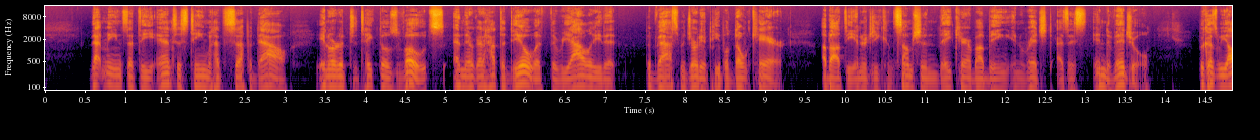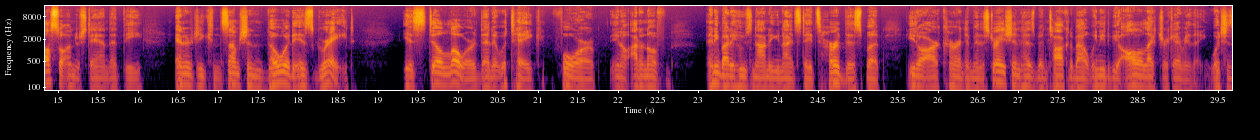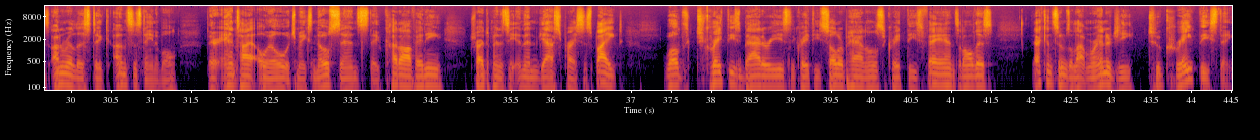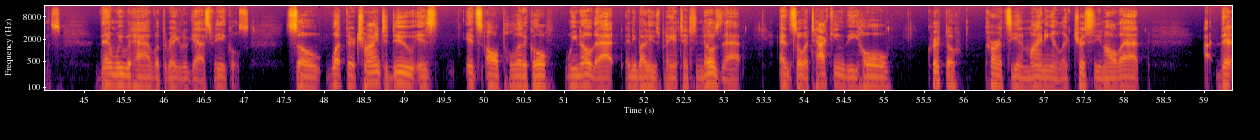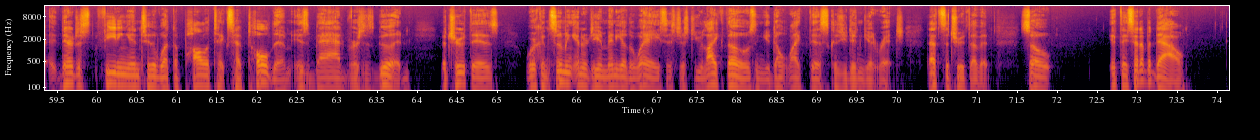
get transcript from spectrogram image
that means that the Antis team would have to set up a DAO in order to take those votes, and they're going to have to deal with the reality that the vast majority of people don't care about the energy consumption. They care about being enriched as an individual because we also understand that the energy consumption, though it is great, is still lower than it would take for, you know, I don't know if anybody who's not in the United States heard this, but you know, our current administration has been talking about we need to be all electric everything, which is unrealistic, unsustainable. They're anti oil, which makes no sense. They've cut off any trade dependency, and then gas prices spiked. Well, to create these batteries, to create these solar panels, to create these fans and all this, that consumes a lot more energy to create these things than we would have with the regular gas vehicles. So, what they're trying to do is it's all political. We know that. Anybody who's paying attention knows that. And so, attacking the whole cryptocurrency and mining and electricity and all that, uh, they're they're just feeding into what the politics have told them is bad versus good. The truth is, we're consuming energy in many other ways. It's just you like those and you don't like this because you didn't get rich. That's the truth of it. So, if they set up a DAO,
